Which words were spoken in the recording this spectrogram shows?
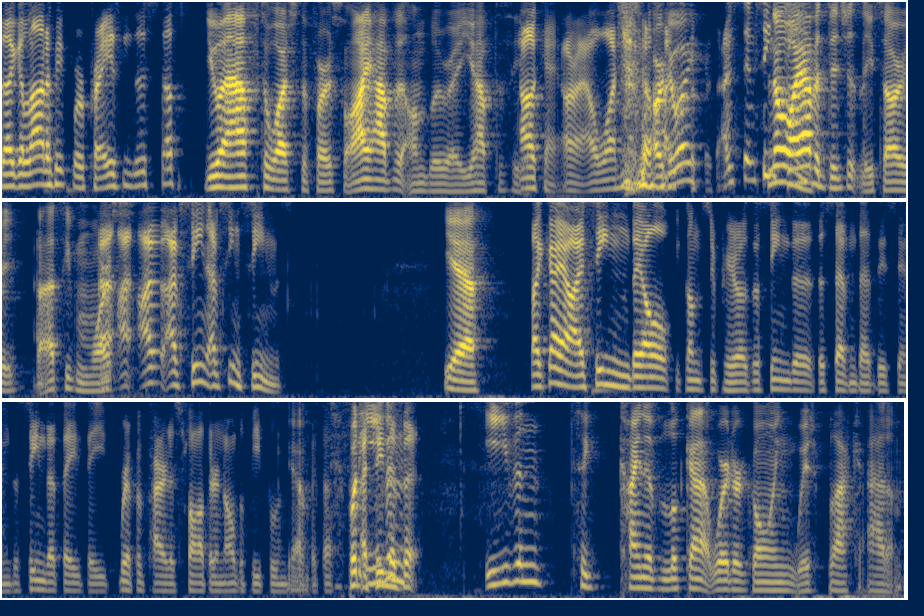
like a lot of people were praising this stuff. You have to watch the first one. I have it on Blu-ray. You have to see. it. Okay, all right, I'll watch. I'll Or do I? I've, I've seen. no, I have scenes. it digitally. Sorry, that's even worse. I, I, I've seen. I've seen scenes. yeah, Like I, I've seen they all become superheroes. I've seen the the seven deadly sins. I've seen that they they rip apart his father and all the people and Yeah. stuff like that. but I've seen even even to kind of look at where they're going with Black Adam,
